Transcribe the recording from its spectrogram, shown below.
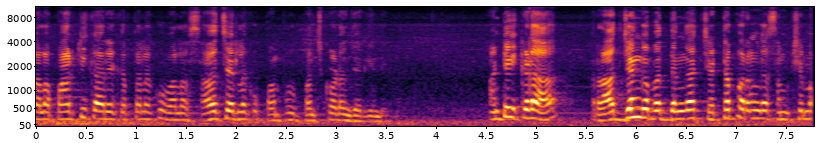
వాళ్ళ పార్టీ కార్యకర్తలకు వాళ్ళ సహచరులకు పంపు పంచుకోవడం జరిగింది. అంటే ఇక్కడ రాజ్యాంగబద్ధంగా చట్టపరంగా సంక్షేమ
